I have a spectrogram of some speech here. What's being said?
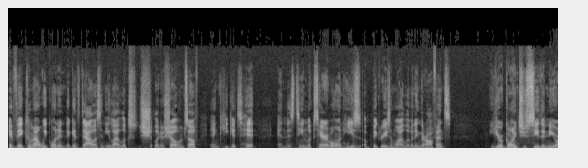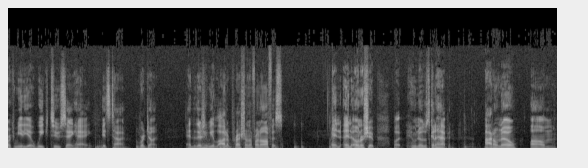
If they come out week one in, against Dallas and Eli looks sh- like a shell of himself and he gets hit and this team looks terrible and he's a big reason why limiting their offense, you're going to see the New York media week two saying, hey, it's time. We're done. And then there's going to be a lot of pressure on the front office and, and ownership. But who knows what's going to happen? I don't know. Um,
